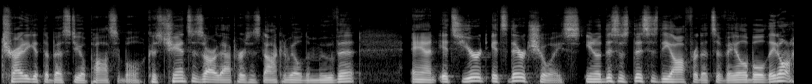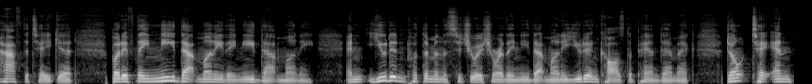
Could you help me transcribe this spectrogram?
try to get the best deal possible because chances are that person's not going to be able to move it and it's your it's their choice. You know this is this is the offer that's available. They don't have to take it but if they need that money they need that money. And you didn't put them in the situation where they need that money. You didn't cause the pandemic. Don't take and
